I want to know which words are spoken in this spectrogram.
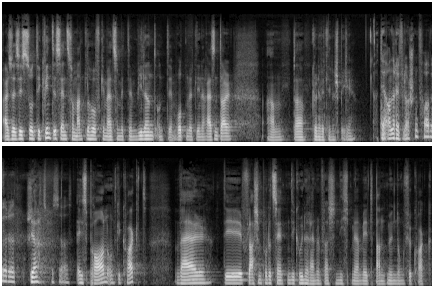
Also es ist so die Quintessenz vom Mantlerhof gemeinsam mit dem Wieland und dem Roten Wettliner Reisental, ähm, der Grüne Wettliner Spiegel. Hat der andere Flaschenfarbe oder schaut ja, das besser aus? Er ist braun und gekorkt, weil die Flaschenproduzenten die grüne Rheinweinflasche nicht mehr mit Bandmündung für Quark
